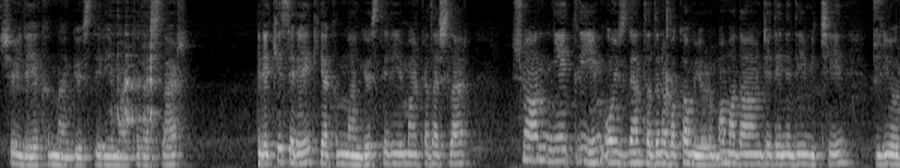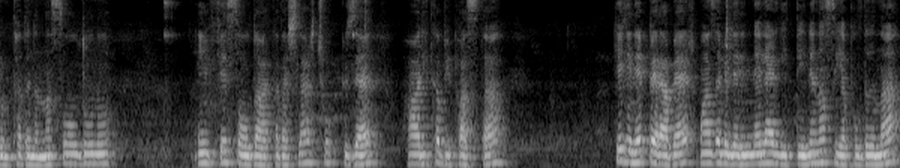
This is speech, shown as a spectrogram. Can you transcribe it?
Şöyle yakından göstereyim arkadaşlar. Böyle keserek yakından göstereyim arkadaşlar. Şu an niyetliyim. O yüzden tadına bakamıyorum. Ama daha önce denediğim için biliyorum tadının nasıl olduğunu. Enfes oldu arkadaşlar. Çok güzel. Harika bir pasta. Gelin hep beraber malzemelerin neler gittiğine, nasıl yapıldığına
